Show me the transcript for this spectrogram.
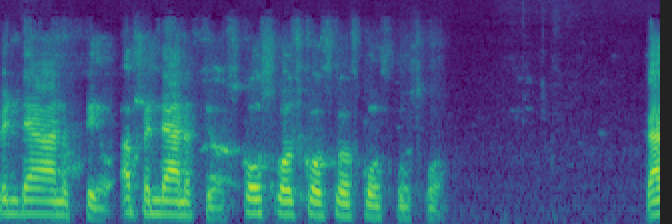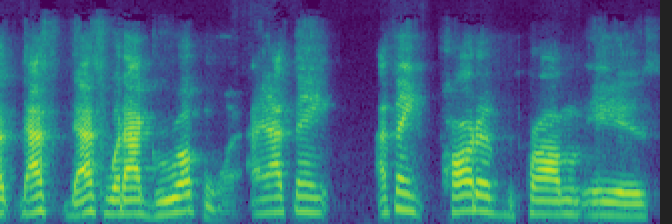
and down the field, up and down the field, score, score, score, score, score, score, score. That that's that's what I grew up on. And I think I think part of the problem is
